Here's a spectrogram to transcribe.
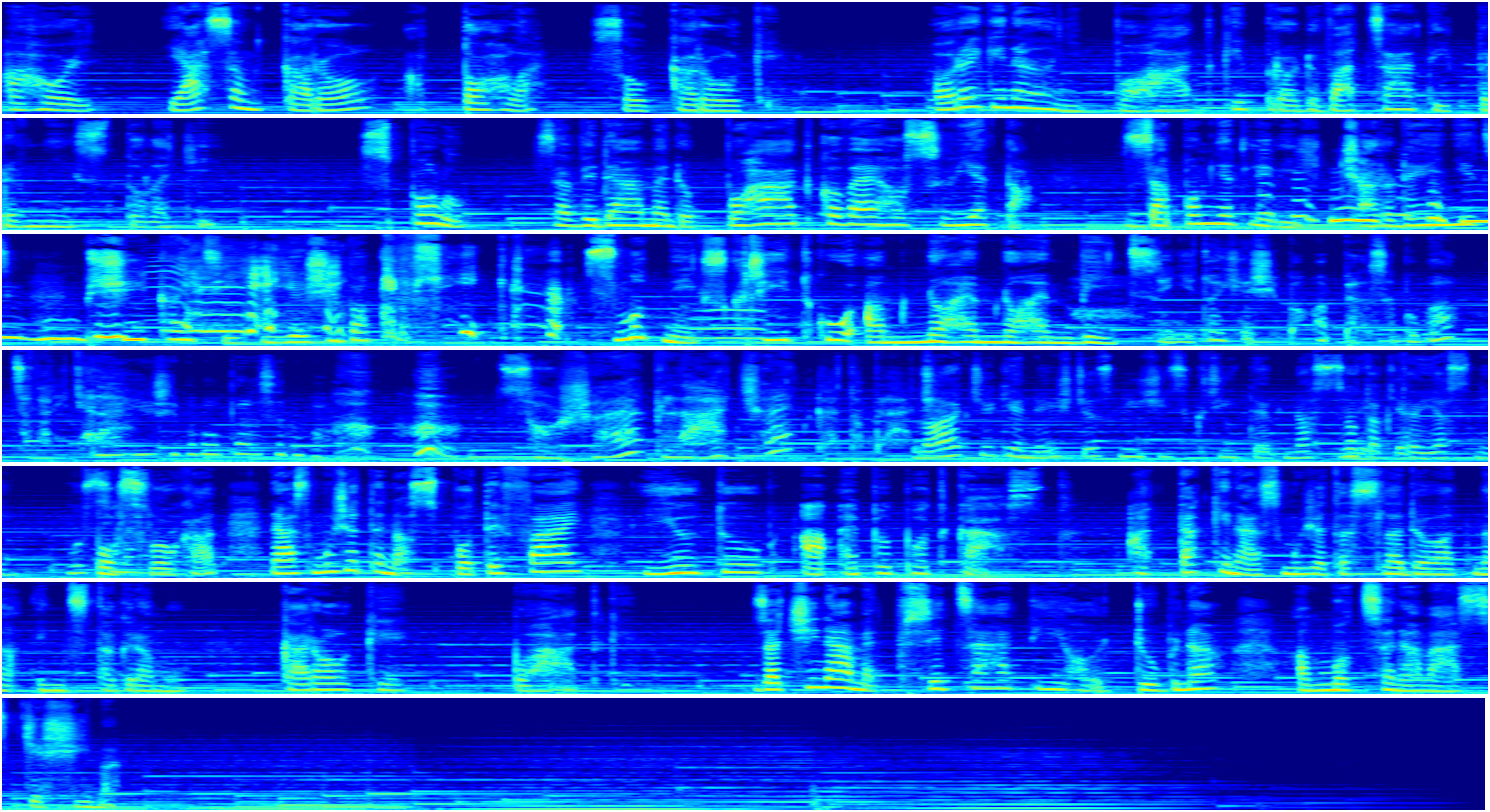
Ahoj, já jsem Karol a tohle jsou Karolky. Originální pohádky pro 21. století. Spolu se vydáme do pohádkového světa zapomnětlivých čarodejnic, pšíkajících ježibabů, smutných skřítků a mnohem, mnohem víc. Není to Ježibaba Belzebuba? Co tady dělá? Ježibaba Belzebuba. Cože? Pláče? Kde? Vláček je nejšťastnější skřítek na světě. No tak to je jasný. Musíme... Poslouchat nás můžete na Spotify, YouTube A Apple Podcast. a taky nás můžete sledovat na Instagramu. Karolky Pohádky. Začínáme 30. dubna a moc se na vás těšíme.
